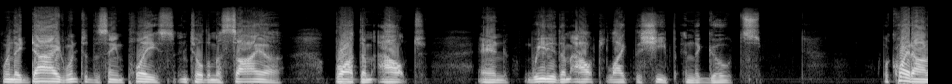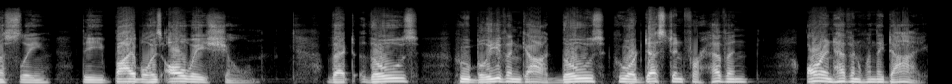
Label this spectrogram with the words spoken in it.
when they died, went to the same place until the Messiah brought them out and weeded them out like the sheep and the goats. But quite honestly, the Bible has always shown that those who believe in God, those who are destined for heaven, are in heaven when they die.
